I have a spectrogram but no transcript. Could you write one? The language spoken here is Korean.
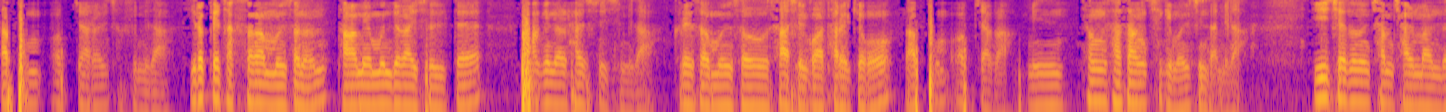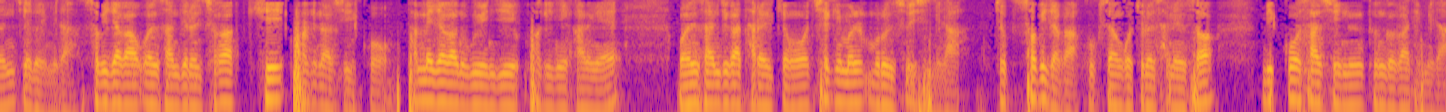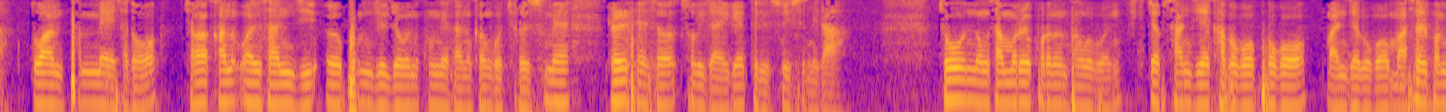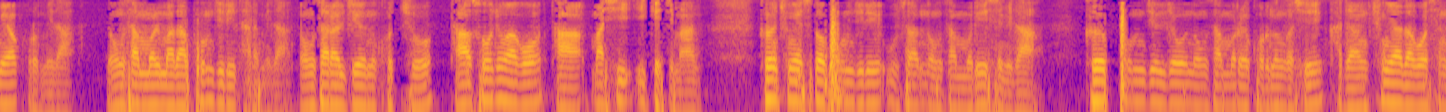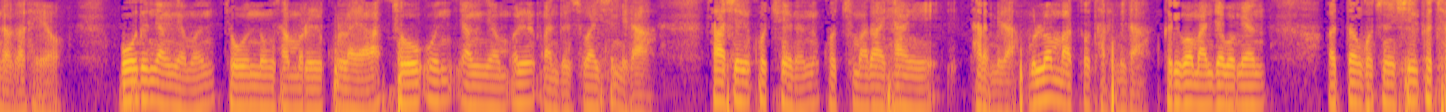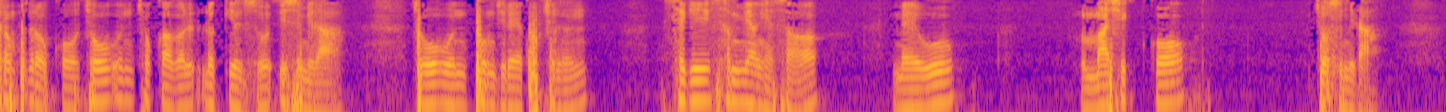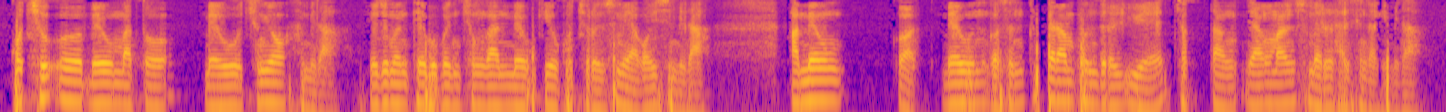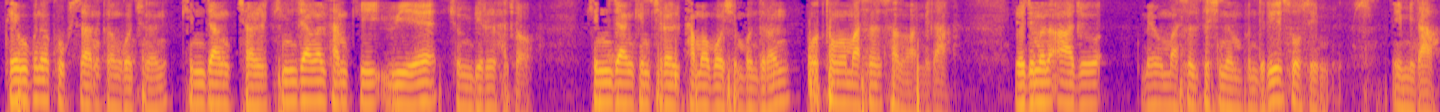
납품업자를 적습니다. 이렇게 작성한 문서는 다음에 문제가 있을 때 확인을 할 수 있습니다. 그래서 문서의 사실과 다를 경우 납품업자가 민형사상 책임을 진답니다. 이 제도는 참 잘 만든 제도입니다. 소비자가 원산지를 정확히 확인할 수 있고 판매자가 누구인지 확인이 가능해 원산지가 다를 경우 책임을 물을 수 있습니다. 즉 소비자가 국산 고추를 사면서 믿고 살 수 있는 근거가 됩니다. 또한 판매자도 정확한 원산지의 품질 좋은 국내산 건고추를 수매를 해서 소비자에게 드릴 수 있습니다. 좋은 농산물을 고르는 방법은 직접 산지에 가보고 보고 만져보고 맛을 보며 고릅니다. 농산물마다 품질이 다릅니다. 농사를 지은 고추 다 소중하고 다 맛이 있겠지만 그 중에서도 품질이 우수한 농산물이 있습니다. 그 품질 좋은 농산물을 고르는 것이 가장 중요하다고 생각을 해요. 모든 양념은 좋은 농산물을 골라야 좋은 양념을 만들 수가 있습니다. 사실 고추에는 고추마다 향이 다릅니다. 물론 맛도 다릅니다. 그리고 만져보면 어떤 고추는 실크처럼 부드럽고 좋은 촉각을 느낄 수 있습니다. 좋은 품질의 고추는 색이 선명해서 매우 맛있 고 좋습니다. 고추의 매운맛도 매우 중요합니다. 요즘은 대부분 중간 매운기의 고추를 수매하고 있습니다. 안 매운 것, 매운 것은 특별한 분들을 위해 적당량만 수매를 할 생각입니다. 대부분의 국산 건고추는 김장철 김장을 담기 위해 준비를 하죠. 김장 김치를 담아보신 분들은 보통의 맛을 선호합니다. 요즘은 아주 매운맛을 드시는 분들이 소수입니다.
